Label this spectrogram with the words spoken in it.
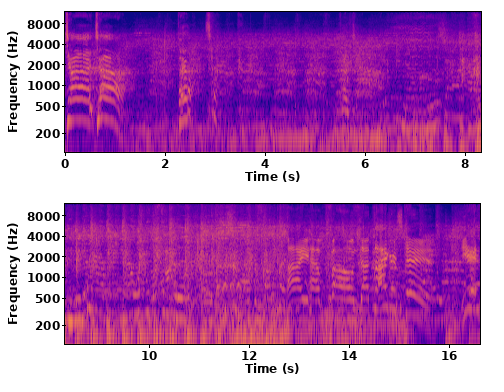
Ja! Ja! Tara! Ja! I have found the tiger's den! Yes,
